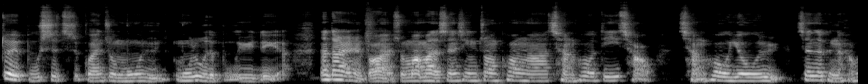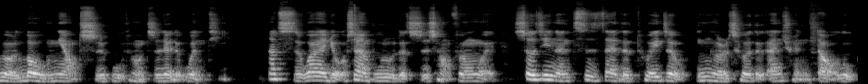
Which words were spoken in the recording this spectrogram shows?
对不是只关注母乳母乳的哺育率啊，那当然也包含说妈妈的身心状况啊、产后低潮、产后忧郁，甚至可能还会有漏尿、耻骨痛之类的问题。那此外，友善哺乳的职场氛围，设计能自在的推着婴儿车的安全道路，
